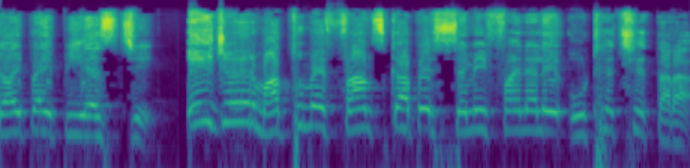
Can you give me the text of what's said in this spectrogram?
জয় পায় পিএসজি। এই জয়ের মাধ্যমে ফ্রান্স কাপের সেমিফাইনালে উঠেছে তারা।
